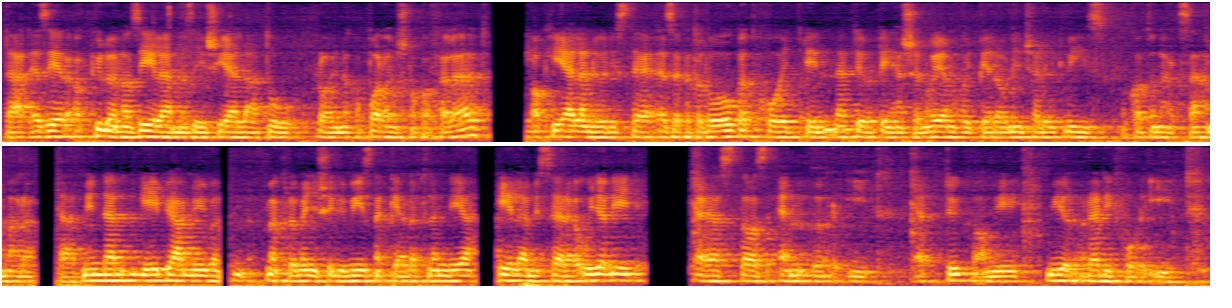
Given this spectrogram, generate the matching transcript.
Tehát ezért a külön az élelmezési ellátórajnak a parancsnoka felelt, aki ellenőrizte ezeket a dolgokat, hogy ne történhessen olyan, hogy például nincs elég víz a katonák számára. Tehát minden gépjárműben megfelelő mennyiségű víznek kellett lennie, élelmiszerre ugyanígy ezt az MRE-t ettük, ami Meal Ready for Eat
